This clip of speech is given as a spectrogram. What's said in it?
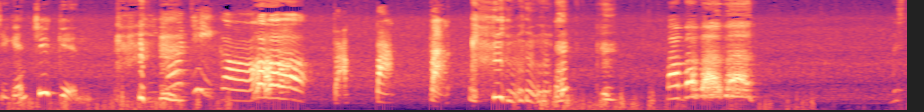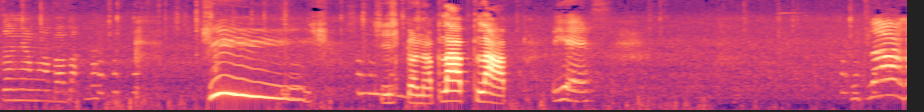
Chicken, chicken. Chico, Chico. Bak, bak, bak. Baba, babak. Gusto niya mababak na. Sheesh. She's gonna plop, plop. Yes. Wait lang.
